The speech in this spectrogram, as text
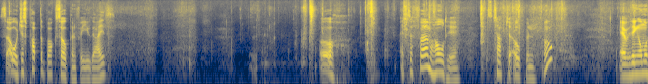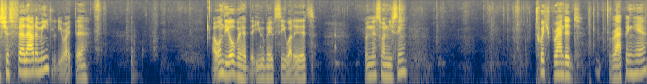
So we'll just pop the box open for you guys. Oh, it's a firm hold here. It's tough to open. Oh, everything almost just fell out immediately right there. On the overhead that you may see what it is. In this one, you see Twitch branded wrapping here.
